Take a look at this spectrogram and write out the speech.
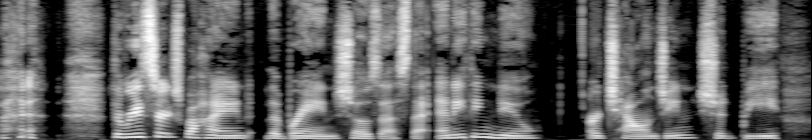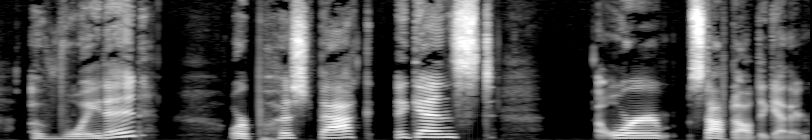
the research behind the brain shows us that anything new or challenging should be avoided or pushed back against or stopped altogether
